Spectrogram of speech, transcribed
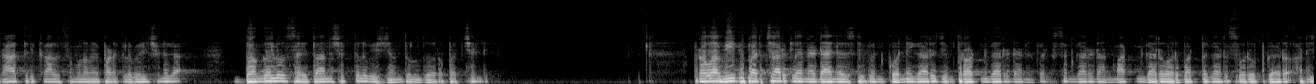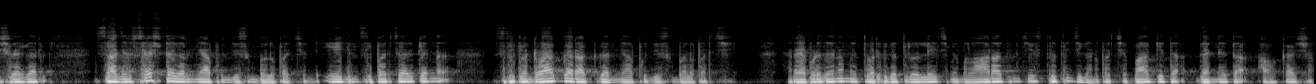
రాత్రి కాల సమయంలో మీ పడకలు వెలిచినగా దొంగలు సైతాను శక్తులు విషజంతువులు దూరపరచండి. ప్రభా వీధి పరిచారకులైన డానియల్ స్టీఫెన్ కొన్ని గారు జిమ్ త్రాటన్ గారు డానియల్ ఫెర్గ్సన్ గారు డాన్ మార్టిన్ గారు వారి భర్త గారు స్వరూప్ గారు అనీష్ రాయ్ గారు సాజన్ శ్రేష్ఠ గారు జ్ఞాపకం చేసుకుని బలపరచండి. ఏజెన్సీ పరిచారకులైన స్టీఫెన్ రాక్ గారు అక్క గారు జ్ఞాపకం చేసుకుని బలపరిచి. రేపటిదైనా మీ త్వరితగతిలో లేచి మిమ్మల్ని ఆరాధించి స్థుతించి కనపరిచే బాధ్యత ధన్యత అవకాశం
